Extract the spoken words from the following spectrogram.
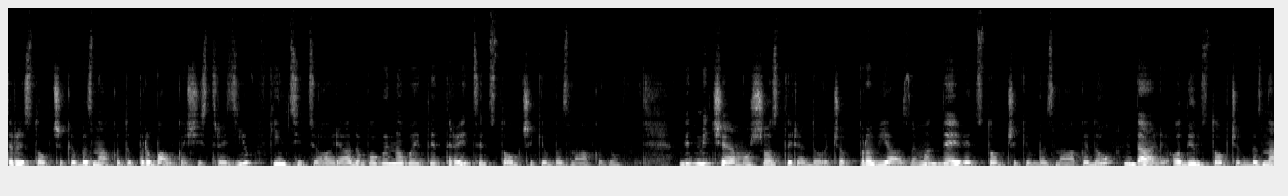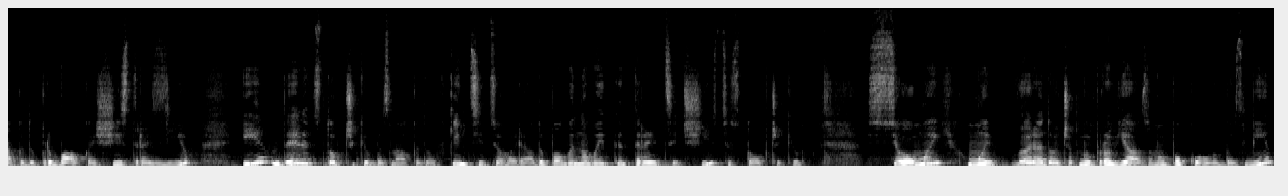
3 стовпчики без накиду, прибавка 6 разів. В кінці цього ряду повинно вийти 30 стовпчиків без накиду. Відмічаємо шостий рядочок, пров'язуємо 9 стовпчиків без накиду. Далі 1 стовпчик без накиду, прибавка 6 разів і 9 стовпчиків без накиду. В кінці цього ряду повинно вийти 36 стовпчиків. Сьомий ми, рядочок ми пров'язуємо по колу без змін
